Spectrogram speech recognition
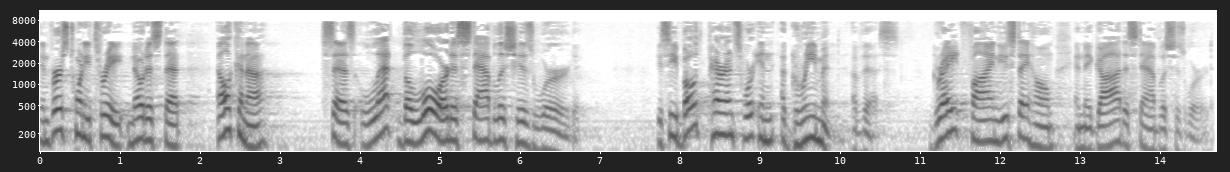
In verse 23, notice that Elkanah says, Let the Lord establish His word. You see, both parents were in agreement of this. Great, fine, you stay home, and may God establish His word.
